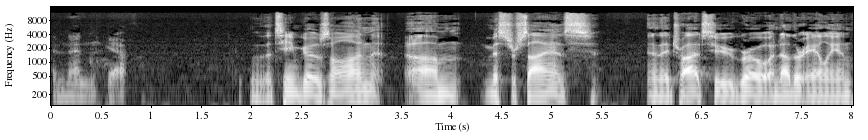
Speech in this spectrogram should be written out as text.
and then yeah, the team goes on um, mr science and they try to grow another alien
